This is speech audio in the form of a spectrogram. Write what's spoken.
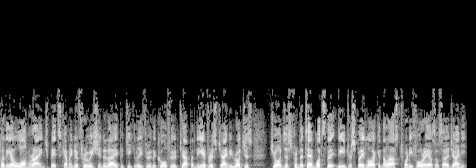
Plenty of long range bets coming to fruition today, particularly through the Caulfield Cup and the Everest. Jamie Rogers joins us from the tab. What's the, the interest been like in the last 24 hours or so, Jamie?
